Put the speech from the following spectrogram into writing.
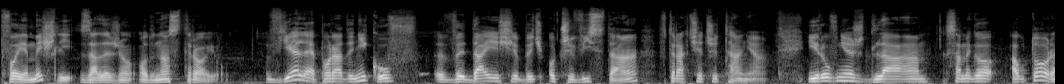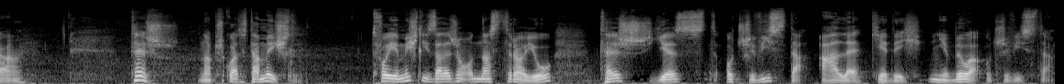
Twoje myśli zależą od nastroju. Wiele poradników wydaje się być oczywista w trakcie czytania. I również dla samego autora też na przykład ta myśl. Twoje myśli zależą od nastroju, też jest oczywista, ale kiedyś nie była oczywista.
